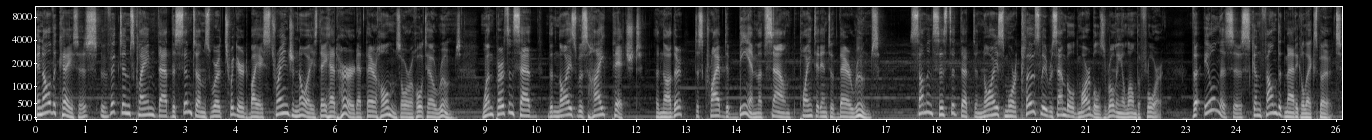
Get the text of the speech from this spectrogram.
In all the cases, victims claimed that the symptoms were triggered by a strange noise they had heard at their homes or hotel rooms. One person said the noise was high pitched, another described a beam of sound pointed into their rooms. Some insisted that the noise more closely resembled marbles rolling along the floor. The illnesses confounded medical experts.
